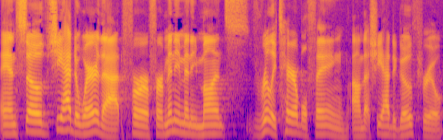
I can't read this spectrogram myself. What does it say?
And so she had to wear that for, for many, many months. Really terrible thing um, that she had to go through.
